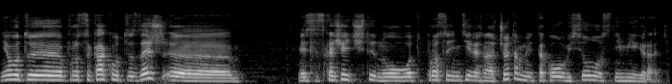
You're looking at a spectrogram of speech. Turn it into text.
Мне вот э, просто как вот, знаешь, э, если скачать читы, ну вот просто интересно, а что там такого веселого с ними играть?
